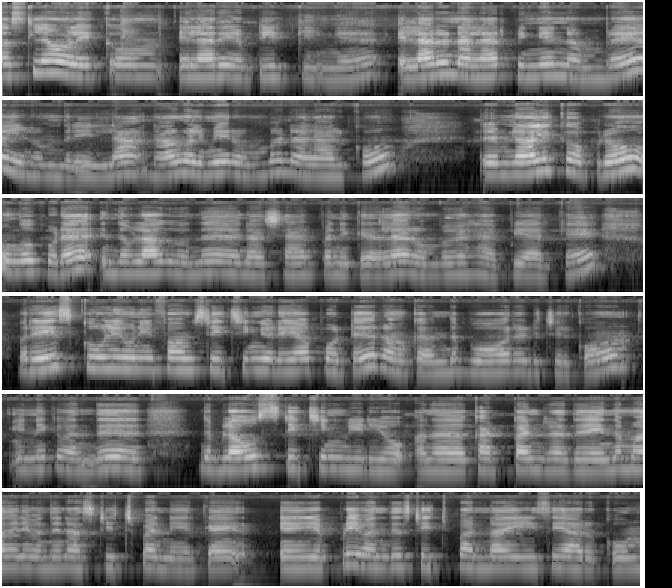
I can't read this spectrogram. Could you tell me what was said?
அஸ்லாம் வலைக்கம் எல்லாரும் எப்படி இருக்கீங்க? எல்லாரும் நல்லா இருப்பீங்கன்னு நம்புகிறேன் அல்ஹம்துலில்லாஹ் நாங்களுமே ரொம்ப நல்லாயிருக்கோம் ரெண்டு நாளைக்கு அப்புறம் உங்கள் கூட இந்த விலாக் வந்து நான் ஷேர் பண்ணிக்கிறதுல ரொம்பவே ஹாப்பியாக இருக்கேன். ஒரே ஸ்கூல் யூனிஃபார்ம் ஸ்டிச்சிங் இடையாக போட்டு நமக்கு வந்து போர் அடிச்சிருக்கோம். இன்றைக்கி வந்து இந்த ப்ளவுஸ் ஸ்டிச்சிங் வீடியோ அந்த கட் பண்ணுறது இந்த மாதிரி வந்து நான் ஸ்டிச் பண்ணியிருக்கேன். எப்படி வந்து ஸ்டிச் பண்ணால் ஈஸியாக இருக்கும்?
